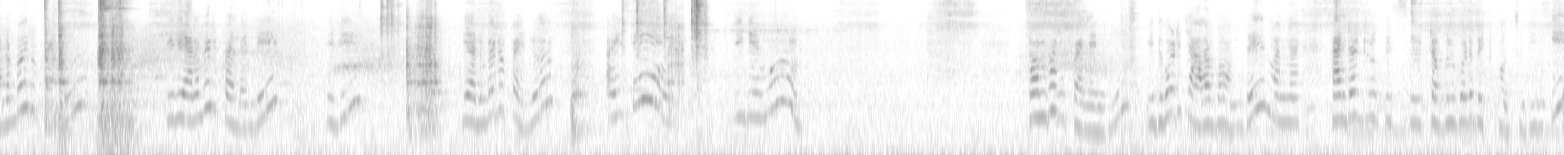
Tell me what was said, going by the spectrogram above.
ఎనభై రూపాయలు. ఇది ఎనభై రూపాయలండి. ఇది ఎనభై రూపాయలు. అయితే ఇదేమో తొంభై రూపాయలండి. ఇది కూడా చాలా బాగుంది. మన హండ్రెడ్ రూపీస్ టబ్బులు కూడా పెట్టుకోవచ్చు దీనికి.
